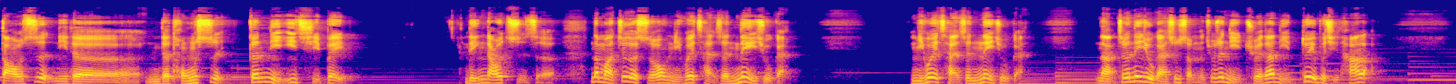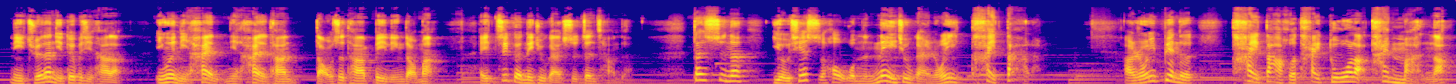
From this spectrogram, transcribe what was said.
导致你的你的同事跟你一起被。领导指责，那么这个时候你会产生内疚感，你会产生内疚感。那这个内疚感是什么呢？就是你觉得你对不起他了，你觉得你对不起他了，因为你害你害了他，导致他被领导骂。哎，这个内疚感是正常的。但是呢，有些时候我们的内疚感容易太大了，啊，容易变得太大和太多了，太满了。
